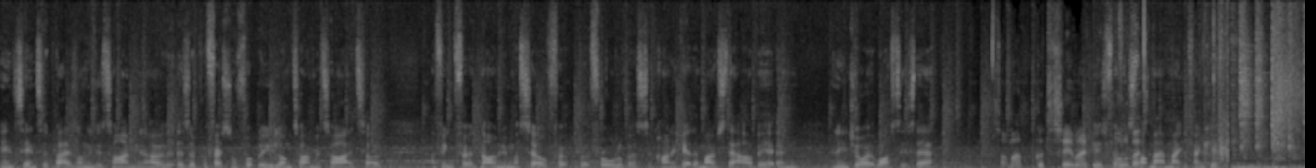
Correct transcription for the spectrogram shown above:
intend to play as long as the time. You know, as a professional footballer, you're long time retired. So I think for not only myself but for all of us to kind of get the most out of it and, and enjoy it whilst it's there. Top man. Good to see you, mate. Cheers, All the best. Top man, mate. Thank you.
